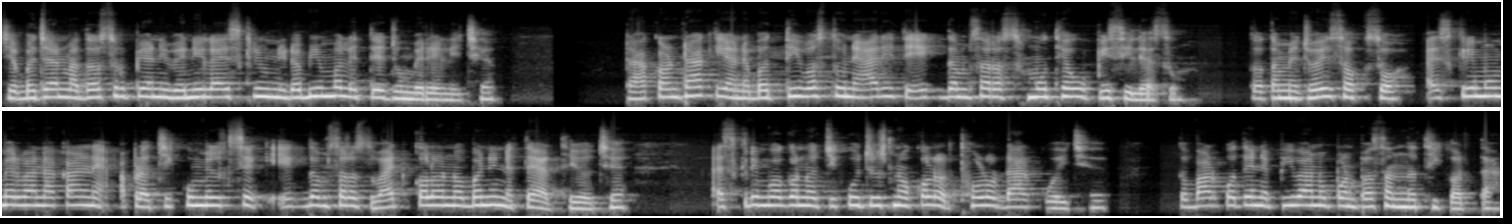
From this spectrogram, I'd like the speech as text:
જે બજારમાં દસ રૂપિયાની વેનીલા આઈસ્ક્રીમની ડબ્બી મળે તે જ ઉમેરેલી છે. ઢાંકણ ઢાંકી અને બધી વસ્તુને આ રીતે એકદમ સરસ સ્મૂથ એવું પીસી લેશું. તો તમે જોઈ શકશો, આઈસ્ક્રીમ ઉમેરવાના કારણે આપણા ચીકુ મિલ્કશેક એકદમ સરસ વ્હાઇટ કલરનો બનીને તૈયાર થયો છે. આઈસ્ક્રીમ વગરનો ચીકુ જ્યુસનો કલર થોડો ડાર્ક હોય છે, તો બાળકો તેને પીવાનું પણ પસંદ નથી કરતા.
